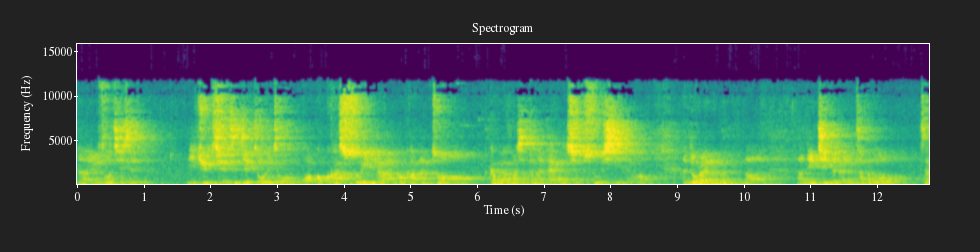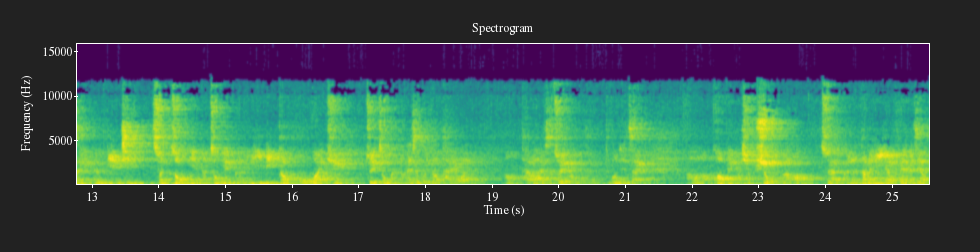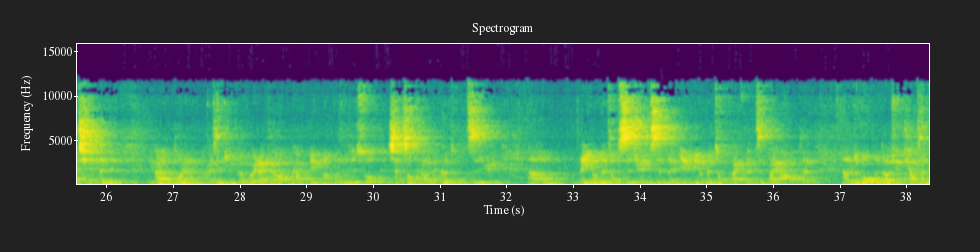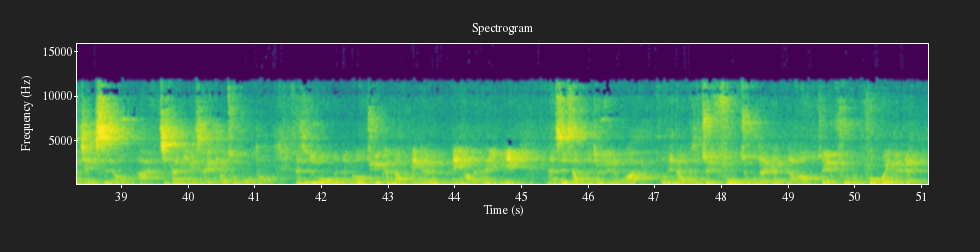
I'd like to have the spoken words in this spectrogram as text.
那有时候其实你去全世界走一走，哇，国较水啦，国较安装哦，刚刚嘛是当来台湾小熟悉的哈。很多人啊啊、呃，年轻的可能差不多。在更年轻，算中年了，中年可能移民到国外去，最终可能还是回到台湾，哦、台湾还是最好的。而且在啊，矿业嘛，享受嘛，哦，虽然可能当然医药费还是要钱，但是你看很多人还是宁可回来台湾看病嘛，或者是说享受台湾的各种资源，嗯，没有那种十全十美，也没有那种百分之百好的。那如果我们都要去挑三拣四哦，啊，鸡蛋里还是可以挑出骨头。但是如果我们能够去看到每个美好的那一面，那事实上我们就觉得哇，原来我们是最富足的人，然后最富富贵的人。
